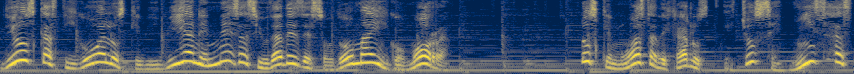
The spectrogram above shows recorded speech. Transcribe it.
Dios castigó a los que vivían en esas ciudades de Sodoma y Gomorra. Los quemó hasta dejarlos hechos cenizas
